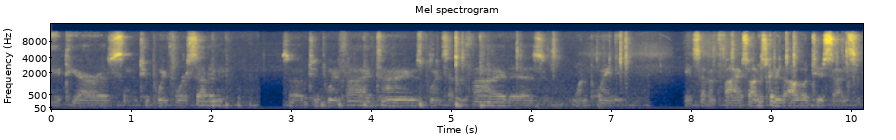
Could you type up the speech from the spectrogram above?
ATR is 2.47, so 2.5 times 0.75 is 1.875. So I'm just gonna, go- I'll go two cents.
